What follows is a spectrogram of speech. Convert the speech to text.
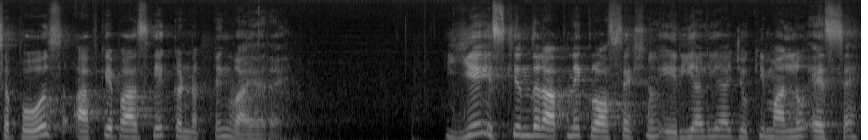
suppose आपके पास ये कंडक्टिंग वायर है. ये इसके अंदर आपने क्रॉस सेक्शनल एरिया लिया जो कि मान लो एस है.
